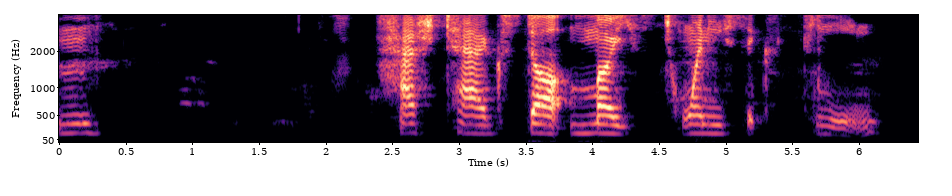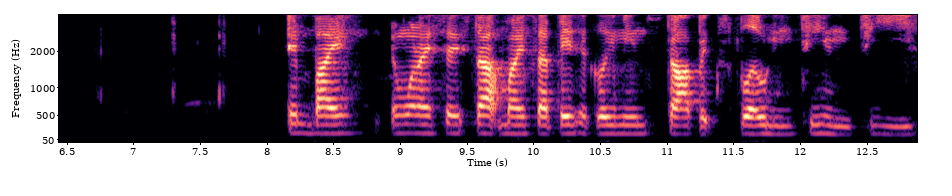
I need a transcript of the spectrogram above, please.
Mm. Hashtag stop mice 2016. And by and when I say stop mice, that basically means stop exploding TNT.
